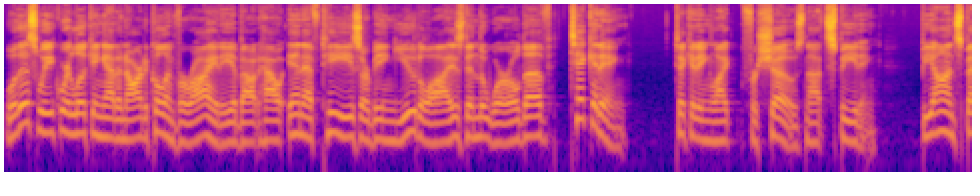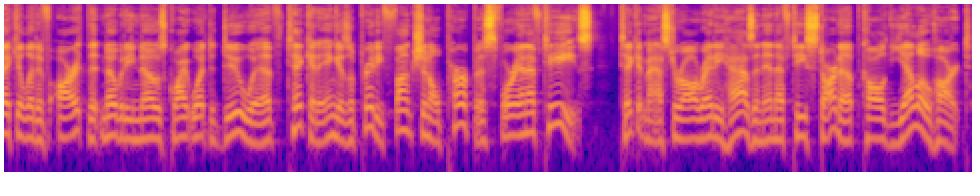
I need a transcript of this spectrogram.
Well, this week we're looking at an article in Variety about how NFTs are being utilized in the world of ticketing. Ticketing like for shows, not speeding. Beyond speculative art that nobody knows quite what to do with, ticketing is a pretty functional purpose for NFTs. Ticketmaster already has an NFT startup called Yellowheart.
